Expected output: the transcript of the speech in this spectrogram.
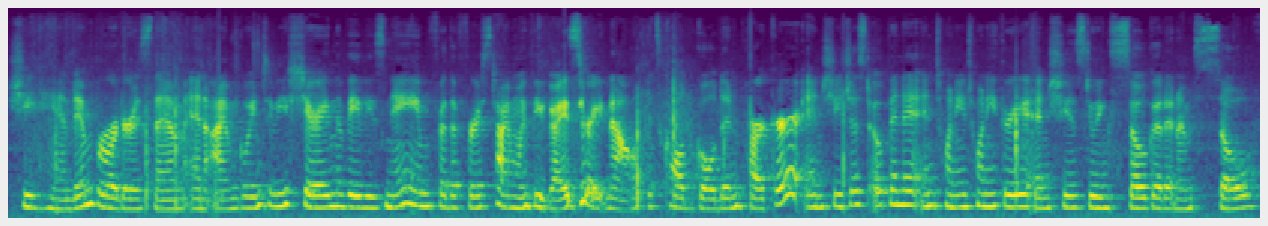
She hand embroiders them and I'm going to be sharing the baby's name for the first time with you guys right now. It's called Golden Parker and she just opened it in 2023 and she is doing so good and I'm so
